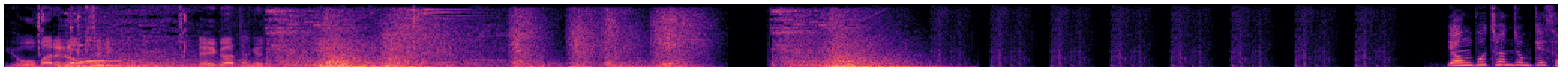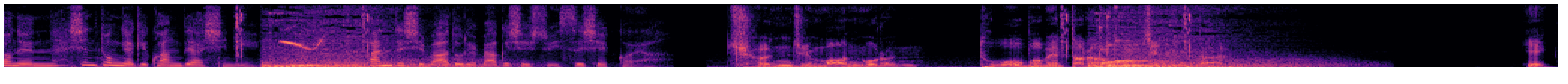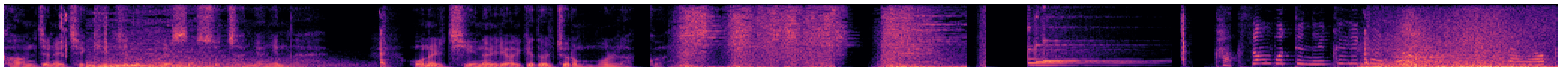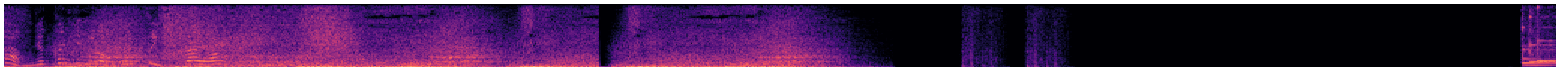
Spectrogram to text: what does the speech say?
요마를 없애니까 내가 당연히 야인이다. 영부천종께서는 신통력이 광대하시니 반드시 마도를 막으실 수 있으실 거야. 천지 만물은 도법에 따라 움직인다. 이 검진을 지킨 지도 벌써 수천 년인데 오늘 진을 열게 될 줄은 몰랐군. 각성 버튼을 클릭하면 있어요 강력한 힘을 얻을 수 있어요.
